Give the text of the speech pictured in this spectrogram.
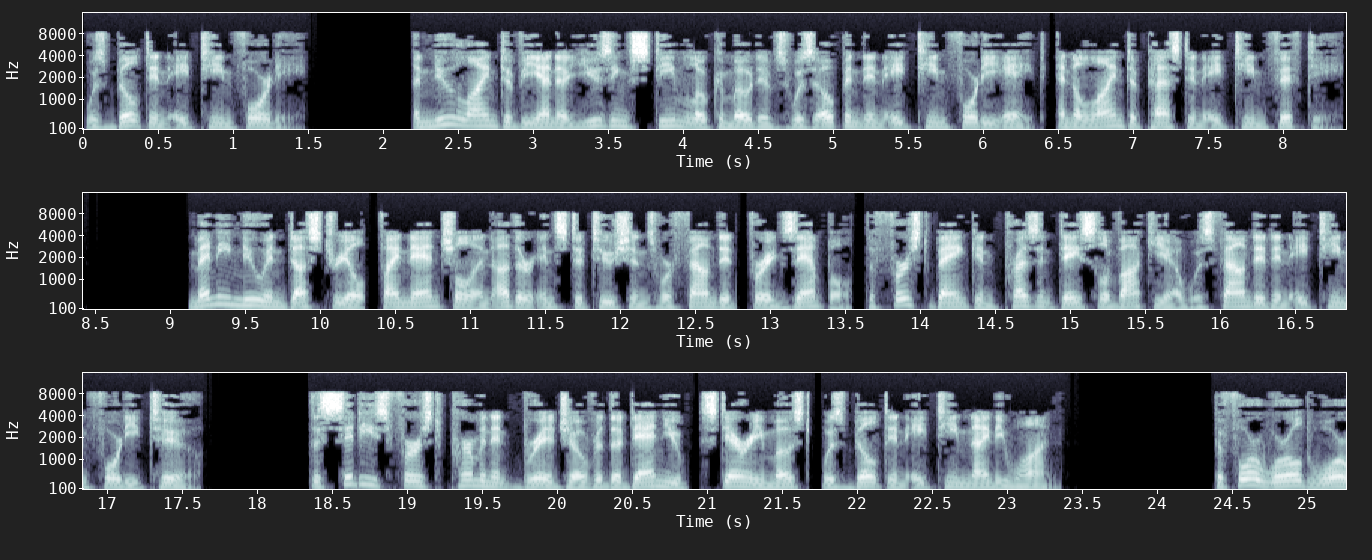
was built in 1840. A new line to Vienna using steam locomotives was opened in 1848, and a line to Pest in 1850. Many new industrial, financial and other institutions were founded, for example, the first bank in present-day Slovakia was founded in 1842. The city's first permanent bridge over the Danube, Stary Most, was built in 1891. Before World War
